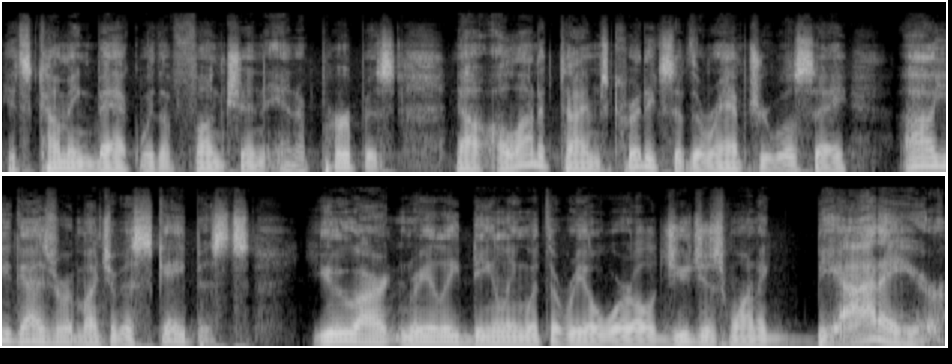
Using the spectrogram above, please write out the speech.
It's coming back with a function and a purpose. Now, a lot of times critics of the rapture will say, oh, you guys are a bunch of escapists. You aren't really dealing with the real world. You just want to be out of here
